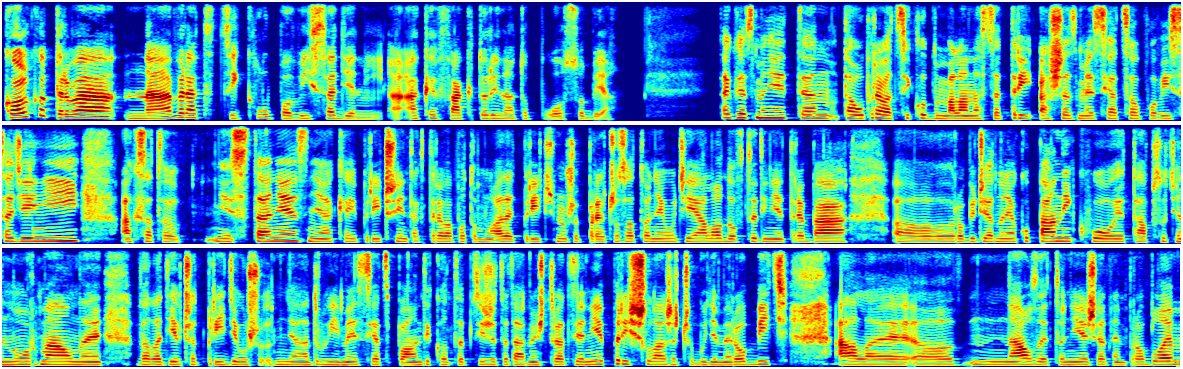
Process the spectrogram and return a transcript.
Koľko trvá návrat cyklu po vysadení a aké faktory na to pôsobia? Tak viac menej ten, tá úprava cyklu by mala nastať 3 až 6 mesiacov po vysadení. Ak sa to nestane z nejakej príčiny, tak treba potom hľadať príčinu, že prečo sa to neudialo. Dovtedy netreba uh, robiť žiadnu nejakú paniku, je to absolútne normálne. Veľa dievčat príde už na druhý mesiac po antikoncepcii, že tá menštruácia neprišla, že čo budeme robiť, ale uh, naozaj to nie je žiaden problém.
